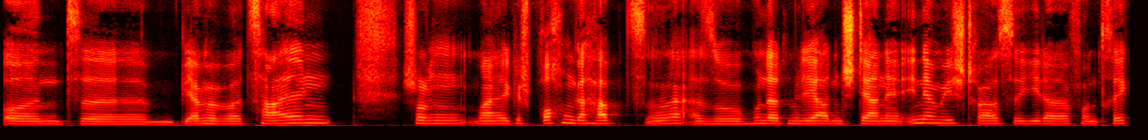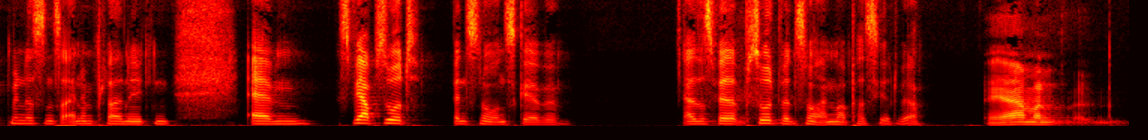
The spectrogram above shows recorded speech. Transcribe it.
Und äh, wir haben über Zahlen schon mal gesprochen gehabt. Ne? Also 100 Milliarden Sterne in der Milchstraße, jeder davon trägt mindestens einen Planeten. Ähm, es wäre absurd, wenn es nur uns gäbe. Also es wäre absurd, wenn es nur einmal passiert wäre. Ja, man,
